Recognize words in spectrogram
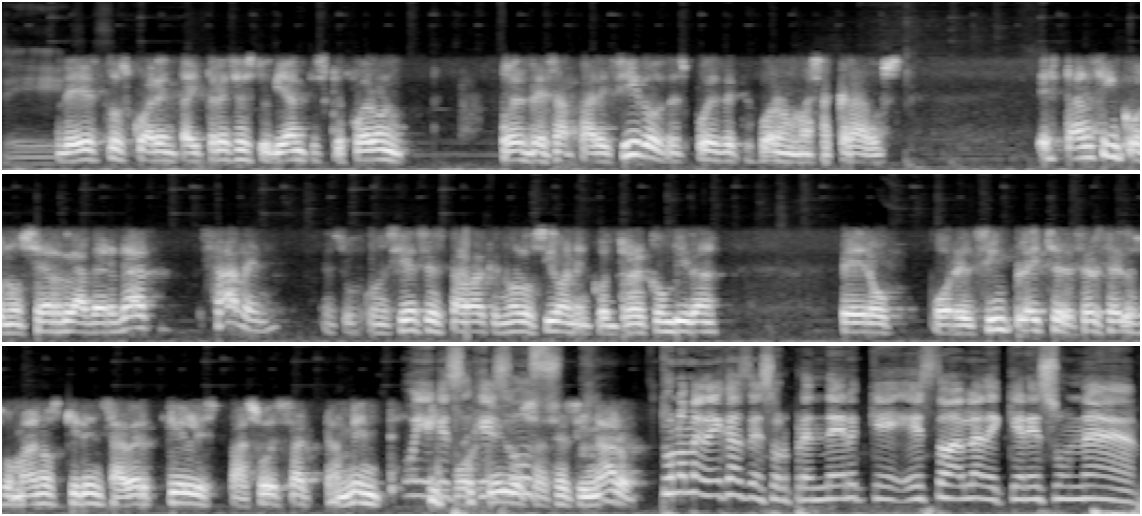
de estos 43 estudiantes que fueron pues desaparecidos después de que fueron masacrados. Están sin conocer la verdad, saben, en su conciencia estaba que no los iban a encontrar con vida, pero por el simple hecho de ser seres humanos quieren saber qué les pasó exactamente Oye, y por qué Jesús, los asesinaron. Tú no me dejas de sorprender que esto habla de que eres una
